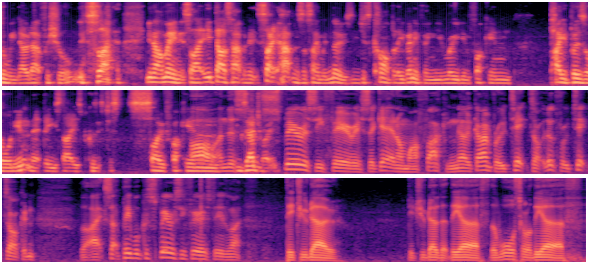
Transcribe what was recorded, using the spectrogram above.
do we know that for sure? It's like, you know what I mean? It's like it does happen. It's it happens the same with news. You just can't believe anything you read in fucking papers or the internet these days because it's just so fucking Oh, and the exaggerated. conspiracy theorists are getting on my fucking nerves. Going through TikTok, look through TikTok, and like so people conspiracy theorists are like, did you know? Did you know that the Earth, the water on the Earth,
